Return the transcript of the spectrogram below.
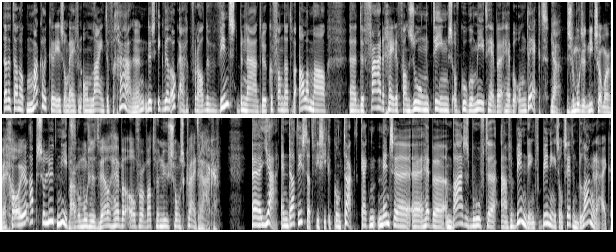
Dat het dan ook makkelijker is om even online te vergaderen. Dus ik wil ook eigenlijk vooral de winst benadrukken van dat we allemaal uh, de vaardigheden van Zoom, Teams of Google Meet hebben, hebben ontdekt. Ja, dus we moeten het niet zomaar weggooien. Absoluut niet. Maar we moeten het wel hebben over wat we nu soms kwijtraken. Uh, ja, en dat is dat fysieke contact. Kijk, mensen uh, hebben een basisbehoefte aan verbinding. Verbinding is ontzettend belangrijk.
